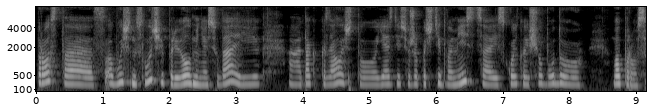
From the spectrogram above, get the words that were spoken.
Просто обычный случай привел меня сюда, и а, так оказалось, что я здесь уже почти два месяца, и сколько еще буду вопрос.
